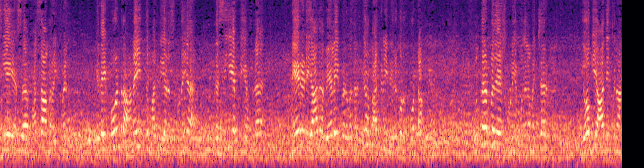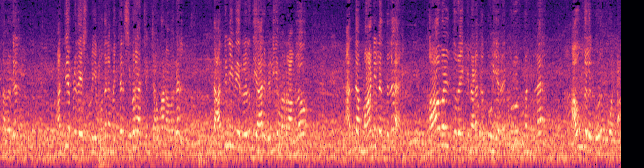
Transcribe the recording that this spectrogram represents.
சிஐஎஸ்எஃப் அசாம் ரைஃபிள் இதை போன்ற அனைத்து மத்திய அரசுடைய இந்த சிஏபிஎஃப்ல நேரடியாக வேலை பெறுவதற்கு அந்த அக்னிவீருக்கு ஒரு கோட்டா. உத்தரப்பிரதேசனுடைய முதலமைச்சர் யோகி ஆதித்யநாத் அவர்கள் மத்திய பிரதேசனுடைய முதலமைச்சர் சிவராஜ் சிங் சௌகான் அவர்கள் இந்த அக்னிவீரிலிருந்து யார் வெளியே வர்றாங்களோ அந்த மாநிலத்தில் காவல்துறைக்கு நடக்கக்கூடிய ரெக்ரூட்மெண்ட்ல அவங்களுக்கு ஒரு கோட்டா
